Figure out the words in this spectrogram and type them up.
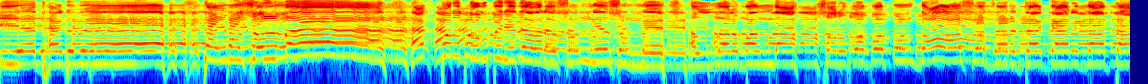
দিয়ে থাকবে। তাই মুসলমান। একবার তকবির দেওয়ার সঙ্গে সঙ্গে আল্লাহর বান্দা সর্বপ্রথম দশ হাজার টাকার দাতা।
